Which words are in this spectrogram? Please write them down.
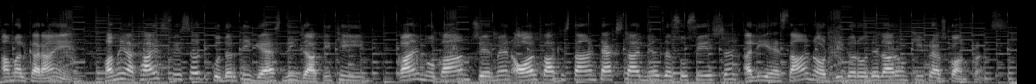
عمل کرائیں۔ ہمیں اٹھائیس فیصد قدرتی گیس دی جاتی تھی۔ قائم مقام chairman all Pakistan textile mills association Ali احسان اور دیگر عہدیداروں کی پریس کانفرنس۔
